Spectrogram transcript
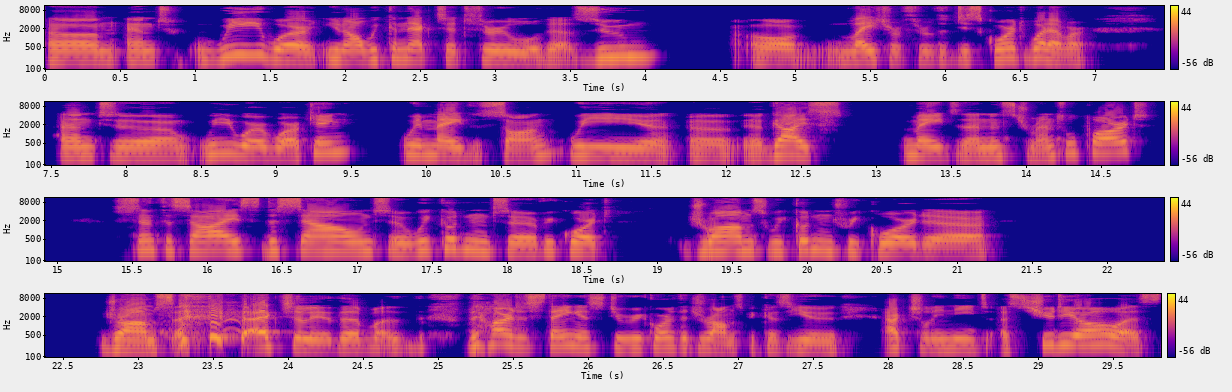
Um, and we were, you know, we connected through the Zoom or later through the Discord, whatever. And uh, we were working. We made the song. We uh, uh, guys made an instrumental part, synthesized the sound. Uh, we couldn't uh, record drums. We couldn't record uh, drums. actually, the the hardest thing is to record the drums because you actually need a studio, as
